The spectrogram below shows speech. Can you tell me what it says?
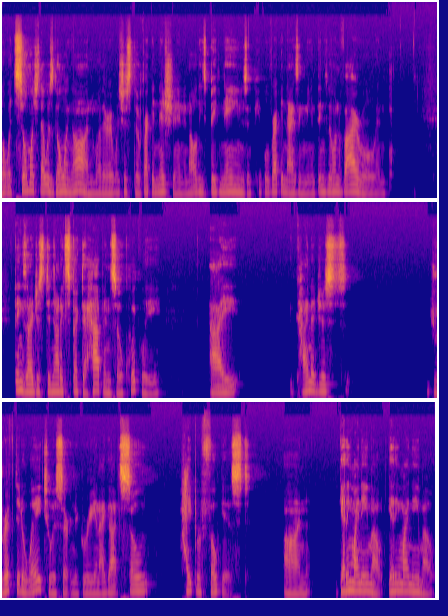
but with so much that was going on, whether it was just the recognition and all these big names and people recognizing me and things going viral and things that I just did not expect to happen so quickly, I kind of just drifted away to a certain degree and I got so hyper focused on getting my name out, getting my name out,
